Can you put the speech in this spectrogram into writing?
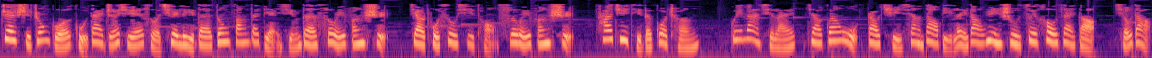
这是中国古代哲学所确立的东方的典型的思维方式，叫朴素系统思维方式。它具体的过程归纳起来，叫观物到取象到比类到运数，最后再到求道。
